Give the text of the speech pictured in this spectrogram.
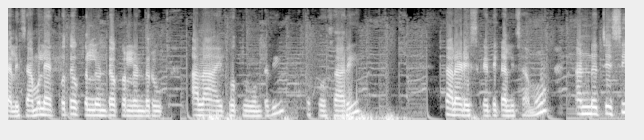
కలిసాము. లేకపోతే ఒకళ్ళు ఉంటే ఒకళ్ళు ఉండరు. అలా అయిపోతూ ఉంటుంది ఒక్కోసారి. చాలా డేస్కి అయితే కలిసాము. అండ్ వచ్చేసి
